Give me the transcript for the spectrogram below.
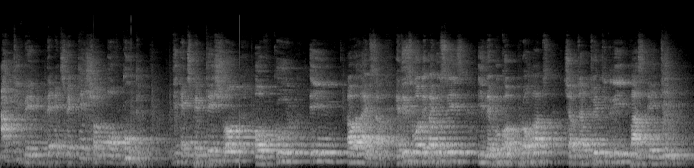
activate the expectation of good. The expectation of good in our lives. And this is what the Bible says in the book of Proverbs, chapter 23, verse 18.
